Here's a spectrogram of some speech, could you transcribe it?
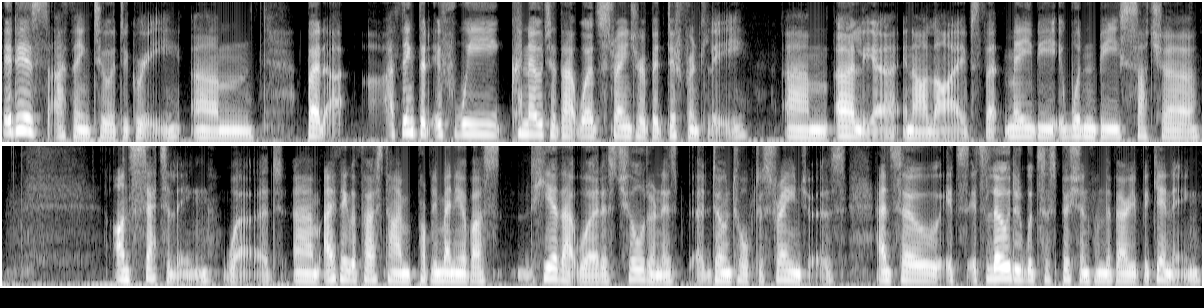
It is, I think, to a degree. Um, but I, I, think that if we connoted that word stranger a bit differently um, earlier in our lives, that maybe it wouldn't be such a unsettling word. Um, I think the first time probably many of us hear that word as children is uh, don't talk to strangers, and so it's it's loaded with suspicion from the very beginning.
